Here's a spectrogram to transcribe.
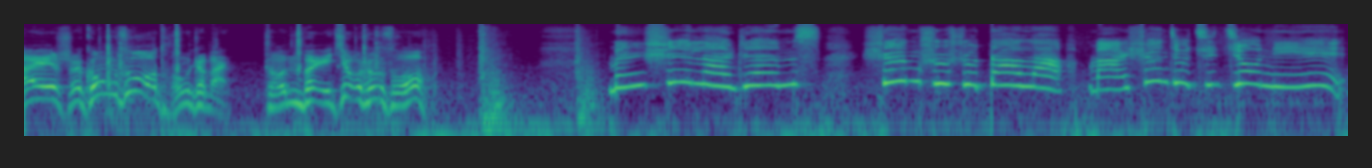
开始工作，同志们，准备救生索。没事啦，詹姆斯，山姆叔叔到了，马上就去救你。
